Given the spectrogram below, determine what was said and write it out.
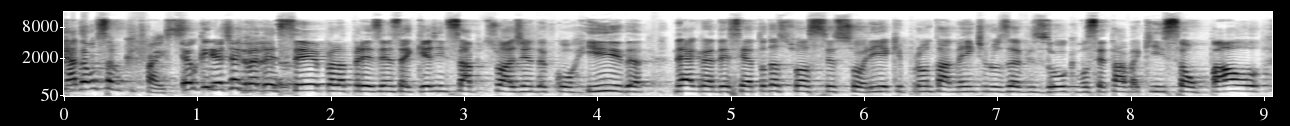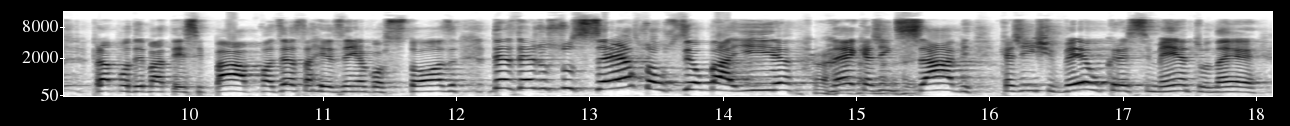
Cada um sabe o que faz. Eu queria te agradecer pela presença aqui. A gente sabe de sua agenda corrida, né? Agradecer a toda a sua assessoria que prontamente nos avisou que você estava aqui em São Paulo para poder bater esse papo, fazer essa resenha gostosa. Desejo sucesso ao seu Bahia, né? Que a gente sabe, que a gente vê o crescimento, né?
